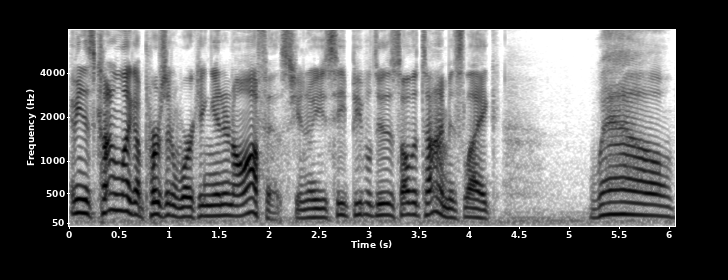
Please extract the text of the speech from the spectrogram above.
I mean, it's kind of like a person working in an office. You know, you see people do this all the time. It's like, well,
